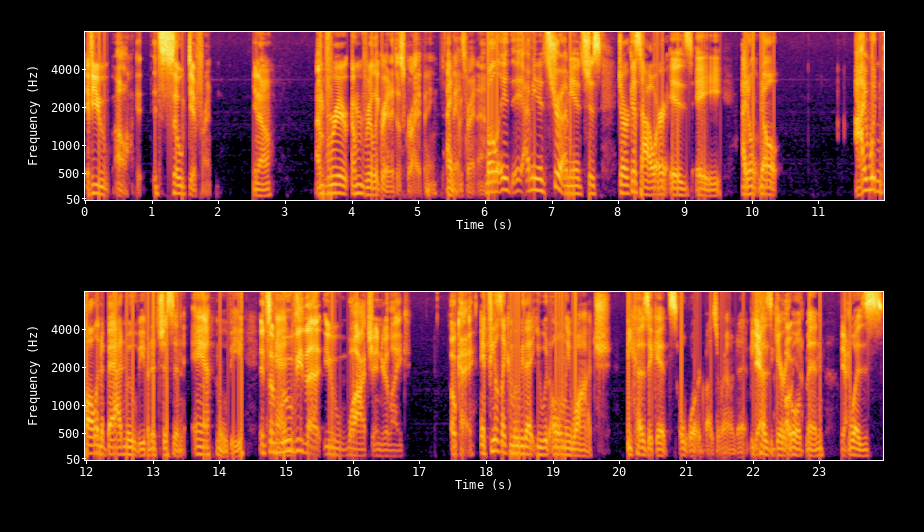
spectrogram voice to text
if you oh, it, it's so different. You know, I'm re- I'm really great at describing I know. things right now. Well, it, it- I mean, it's true. I mean, it's just Darkest Hour is a. I don't know. I wouldn't call it a bad movie, but it's just an eh movie. it's a and- movie that you watch and you're like, okay, It feels like a movie that you would only watch because it gets award buzz around it. Yeah. Because Gary Oh, yeah. Oldman Yeah. was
